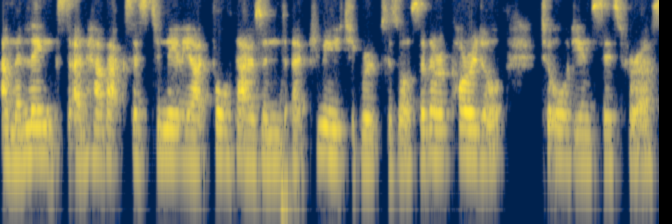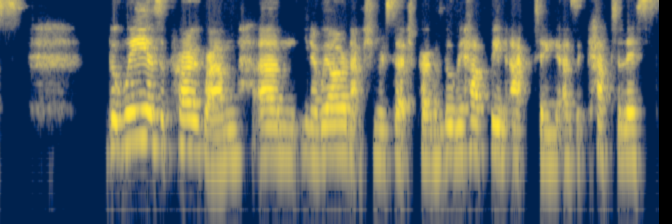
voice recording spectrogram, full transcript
and the links and have access to nearly like 4,000 uh, community groups as well. So they're a corridor to audiences for us. But we as a program, um, you know, we are an action research program, but we have been acting as a catalyst,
